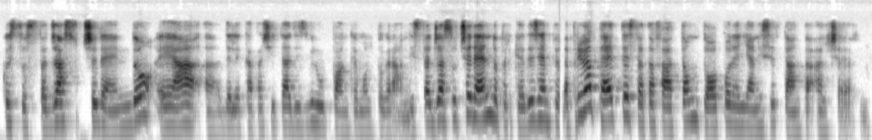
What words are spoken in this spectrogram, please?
Questo sta già succedendo e ha uh, delle capacità di sviluppo anche molto grandi. Sta già succedendo perché ad esempio la prima PET è stata fatta un topo negli anni 70 al CERN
